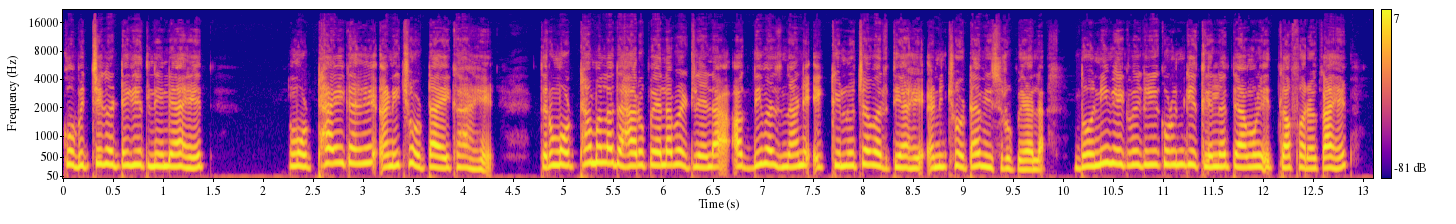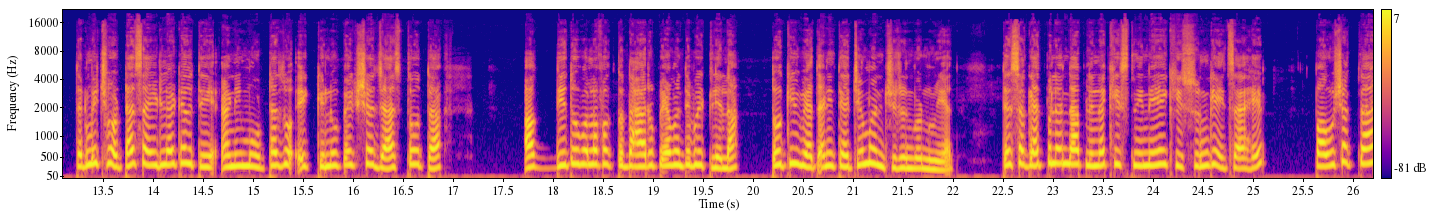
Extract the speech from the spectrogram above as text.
कोबीचे गट्टे घेतलेले आहेत. मोठा एक आहे आणि छोटा एक आहे. तर मोठा मला दहा रुपयाला भेटलेला अगदी वजनाने एक किलोच्या वरती आहे आणि छोटा वीस रुपयाला. दोन्ही वेगवेगळी करून घेतलेलं त्यामुळे इतका फरक आहे. तर मी छोटा साईडला ठेवते आणि मोठा जो एक किलोपेक्षा जास्त होता अगदी तो मला फक्त दहा रुपयामध्ये भेटलेला तो घेऊयात आणि त्याचे मंचुरियन बनवूयात. तर सगळ्यात पहिल्यांदा आपल्याला खिसणीने खिसून घ्यायचं आहे. पाहू शकता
